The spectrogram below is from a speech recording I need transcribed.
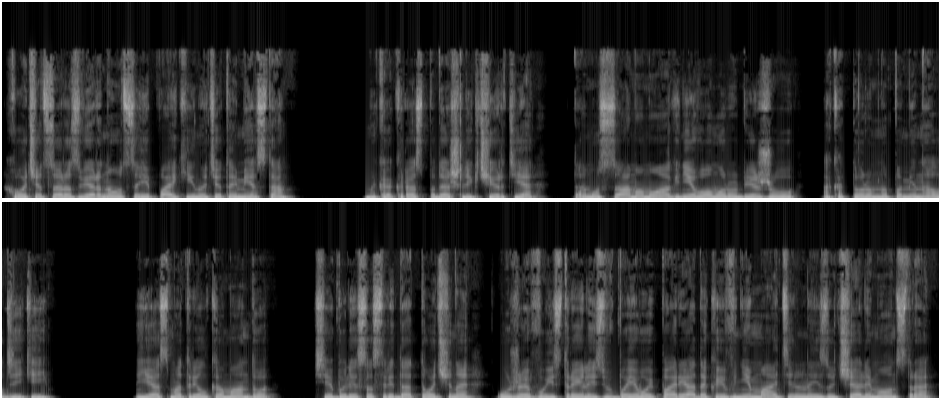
хочется развернуться и покинуть это место. Мы как раз подошли к черте, тому самому огневому рубежу, о котором напоминал Дикий. Я осмотрел команду. Все были сосредоточены, уже выстроились в боевой порядок и внимательно изучали монстра.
